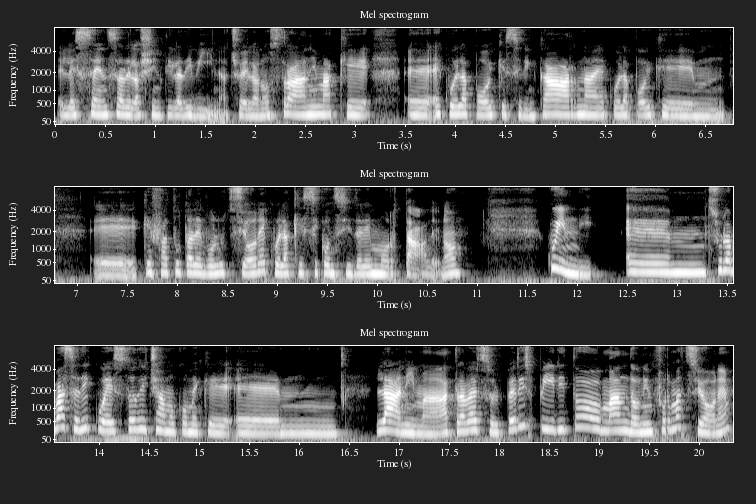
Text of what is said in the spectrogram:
l'essenza della scintilla divina, cioè la nostra anima che eh, è quella poi che si rincarna, è quella poi che, mm, eh, che fa tutta l'evoluzione, quella che si considera immortale, no? Quindi, ehm, sulla base di questo, diciamo come che ehm, l'anima attraverso il perispirito manda un'informazione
